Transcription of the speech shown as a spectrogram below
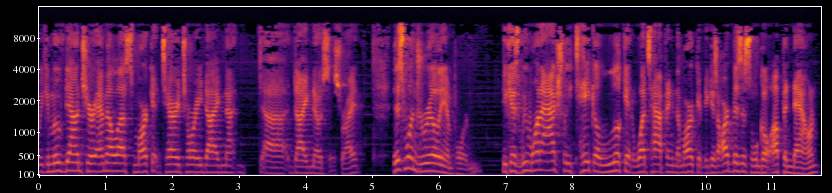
we can move down to your MLS market territory diagno- uh, diagnosis, right? This one's really important because we want to actually take a look at what's happening in the market because our business will go up and down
